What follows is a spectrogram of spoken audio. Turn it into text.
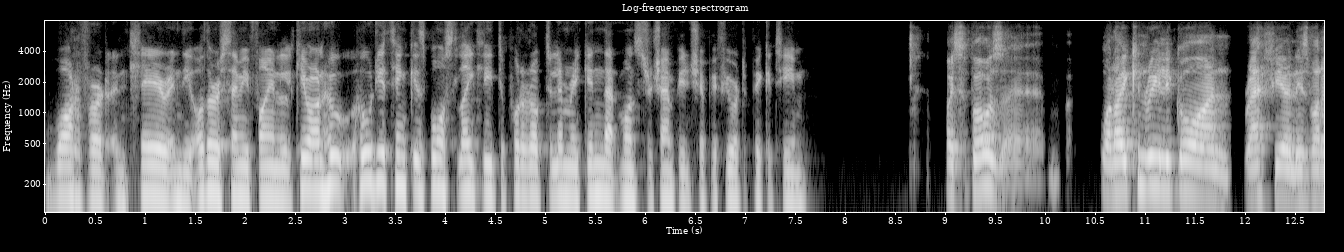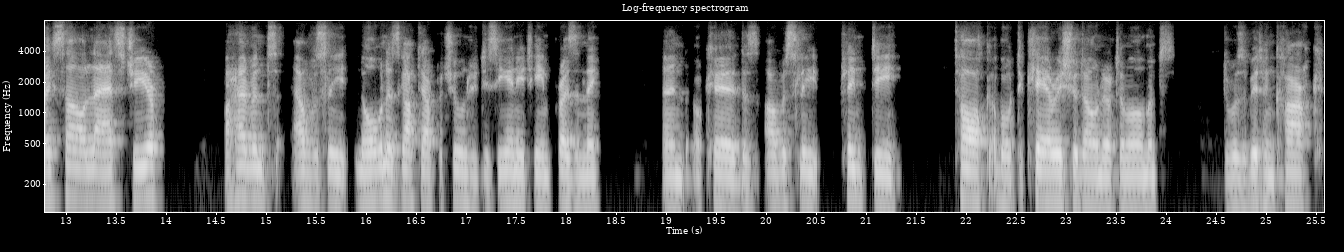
Waterford and Clare in the other semi final. Kieran, who who do you think is most likely to put it up to Limerick in that Munster Championship if you were to pick a team? I suppose uh, what I can really go on, Raphael, is what I saw last year I haven't obviously no one has got the opportunity to see any team presently. And okay, there's obviously plenty talk about the Clare issue down there at the moment. There was a bit in Cork,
